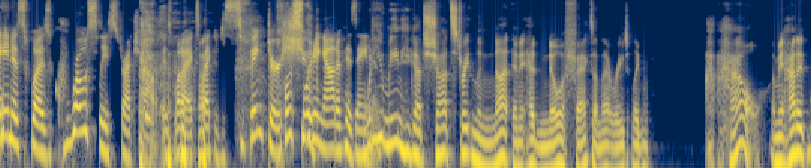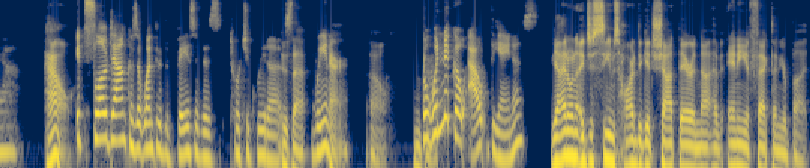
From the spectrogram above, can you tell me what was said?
Anus was grossly stretched out, is what I expected. A sphincter Plus, like, shooting out of his anus. What do you mean he got shot straight in the nut and it had no effect on that rage? Like, how? I mean, how did? Yeah. How It slowed down because it went through the base of his Tortuguita is that? wiener. Oh, But wouldn't it go out the anus? yeah. I don't know. It just seems hard to get shot there and not have any effect on your butt.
